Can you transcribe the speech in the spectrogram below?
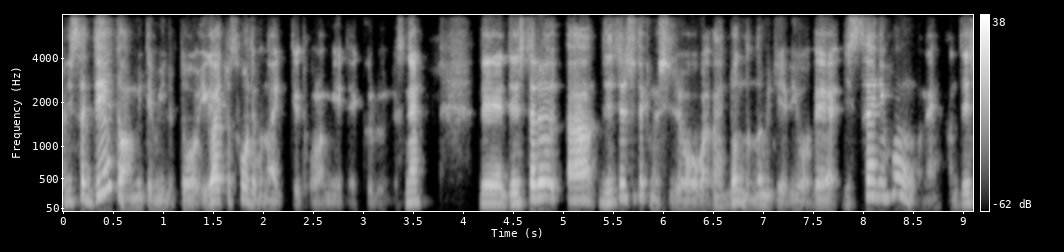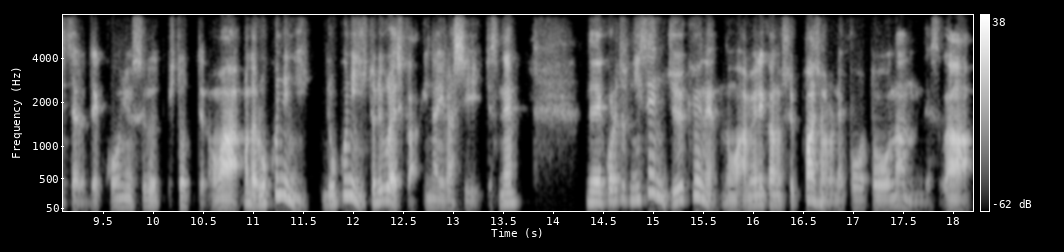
実際データを見てみると、意外とそうでもないっていうところが見えてくるんですね。で、デジタル、あデジタル書籍の市場はね、どんどん伸びているようで、実際に本をね、デジタルで購入する人っていうのは、まだ6人に、6人に1人ぐらいしかいないらしいですね。で、これちょっと2019年のアメリカの出版社のレポートなんですが、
